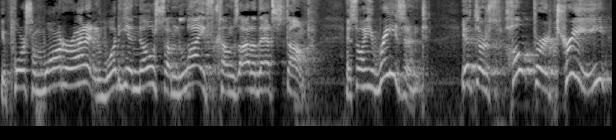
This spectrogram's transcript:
you pour some water on it, and what do you know? Some life comes out of that stump. And so he reasoned if there's hope for a tree,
